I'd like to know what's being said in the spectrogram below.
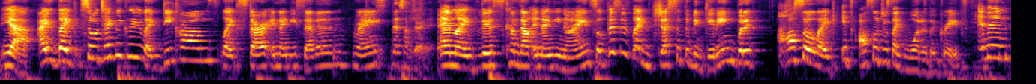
yeah, I like so technically like DComs like start in '97, right? That sounds right. And like this comes out in 99. So this is like just at the beginning, but it also like it's also just like one of the greats. And then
